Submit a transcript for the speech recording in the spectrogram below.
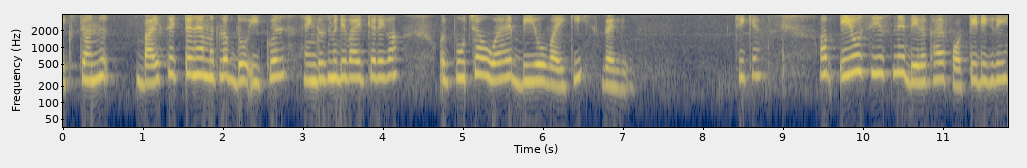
एक्सटर्नल बाइसेक्टर है मतलब दो इक्वल एंगल्स में डिवाइड करेगा और पूछा हुआ है बी ओ वाई की वैल्यू ठीक है? अब ए ओ सी उसने दे रखा है फोर्टी डिग्री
